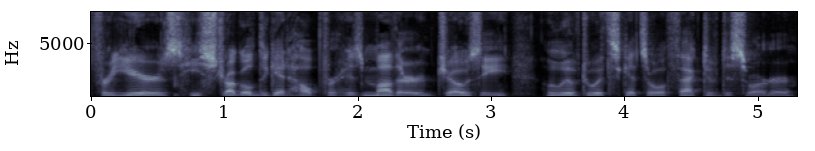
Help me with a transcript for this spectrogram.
For years, he struggled to get help for his mother, Josie, who lived with schizoaffective disorder.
